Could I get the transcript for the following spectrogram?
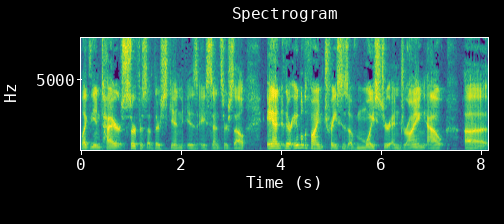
like the entire surface of their skin is a sensor cell and they're able to find traces of moisture and drying out. Uh,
